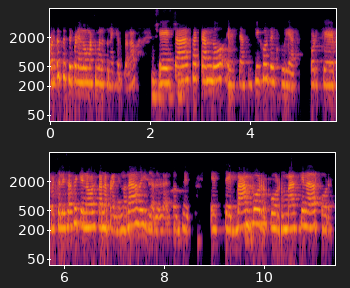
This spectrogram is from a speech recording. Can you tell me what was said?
ahorita te estoy poniendo más o menos un ejemplo, ¿no? está sacando este, a sus hijos de estudiar, porque pues se les hace que no están aprendiendo nada y bla, bla, bla. Entonces, este, van por, por más que nada por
